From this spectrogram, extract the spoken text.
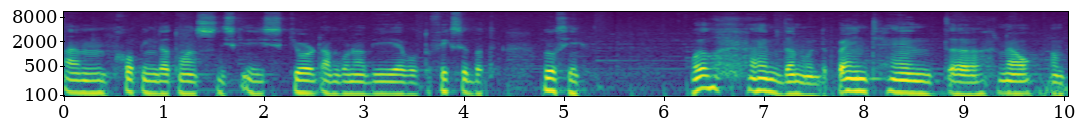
I'm hoping that once this is cured I'm gonna be able to fix it but we'll see. Well I am done with the paint and uh, now I'm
